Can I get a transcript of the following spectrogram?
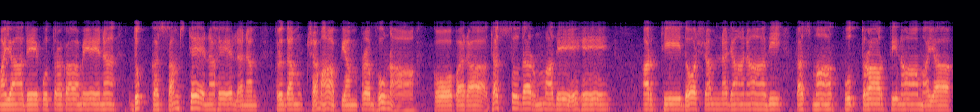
मया दे पुत्रकामेन दुःखसंस्थेन हेलनं कृतं क्षमाप्यं प्रभुना कोपराधः सुधर्मदेः अर्थी दोषं न जानाति तस्मात् पुत्रार्थिना मया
